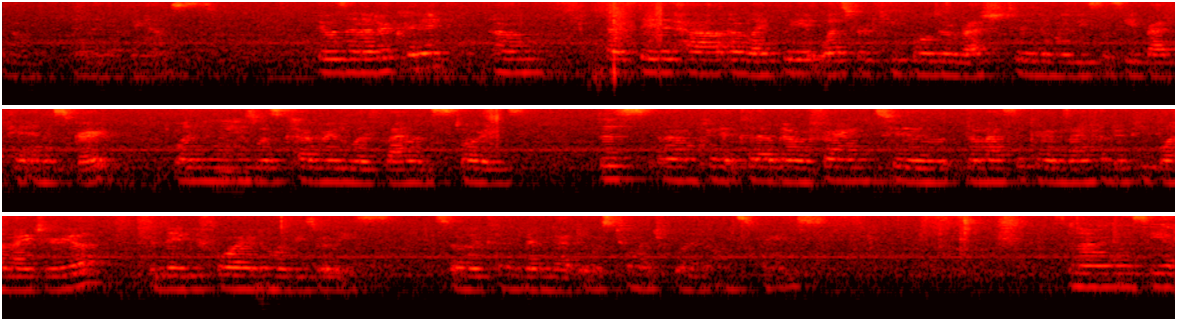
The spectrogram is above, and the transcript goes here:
film and else. There was another critic um, that stated how unlikely it was for people to rush to the movies to see Brad Pitt in a skirt when the news was covered with violent stories. This um, critic could have been referring to the massacre of 900 people in Nigeria the day before the movie's release. So it could have been that there was too much blood on screens. See it.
